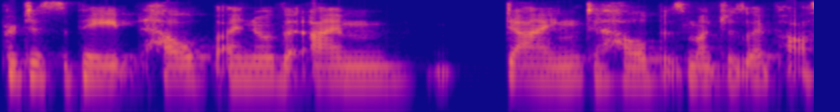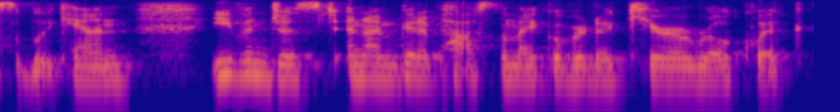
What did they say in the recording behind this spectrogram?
participate, help. I know that I'm dying to help as much as I possibly can. Even just, and I'm going to pass the mic over to Kira real quick,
